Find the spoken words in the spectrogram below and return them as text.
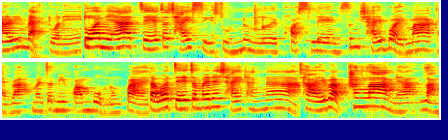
Airy Matte ตัวนี้ ตัวเนี้ยเจ๊จะใช้สี01เลย Porcelain ซึ่งใช้บ่อยมากห็นปะมันจะมีความบุ๋มลงไป แต่ว่าเจ๊จะไม่ได้ใช้ทั้งหน้า ใช้แบบข้างล่างเนี้ยหลัง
